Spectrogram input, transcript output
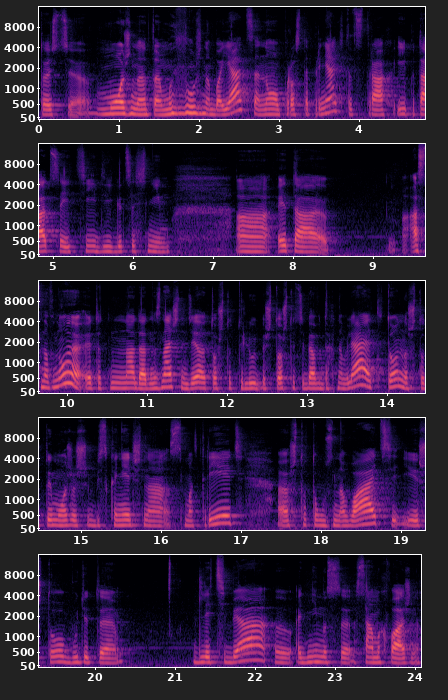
То есть э, можно там и нужно бояться, но просто принять этот страх и пытаться идти, двигаться с ним. А, это основное, это надо однозначно делать то, что ты любишь, то, что тебя вдохновляет, то, на что ты можешь бесконечно смотреть, э, что-то узнавать, и что будет э, для тебя э, одним из самых важных.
